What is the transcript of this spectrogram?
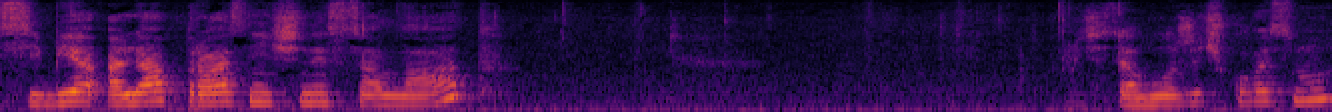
себе а праздничный салат. Сейчас я ложечку возьму.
